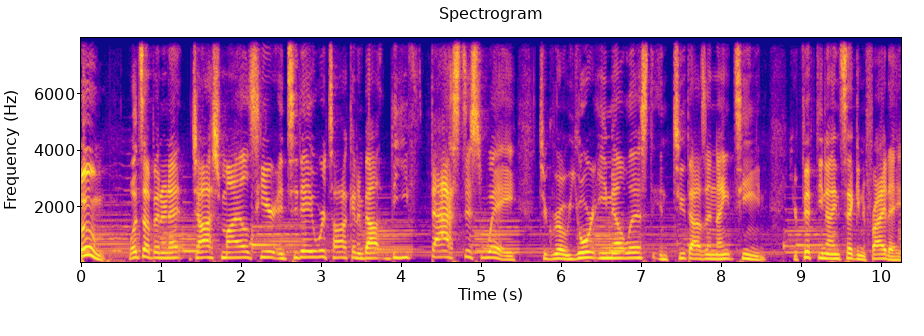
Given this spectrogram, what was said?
Boom! What's up, Internet? Josh Miles here, and today we're talking about the fastest way to grow your email list in 2019. Your 59 Second Friday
